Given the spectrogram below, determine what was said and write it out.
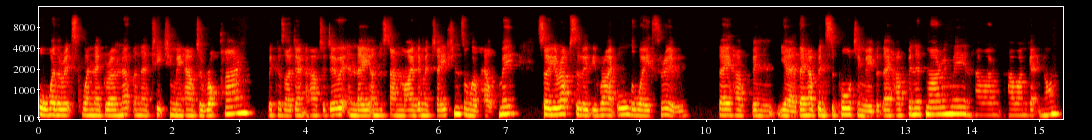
or whether it's when they're grown up and they're teaching me how to rock climb because I don't know how to do it and they understand my limitations and will help me. So you're absolutely right all the way through. They have been, yeah, they have been supporting me, but they have been admiring me and how I'm how I'm getting on.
